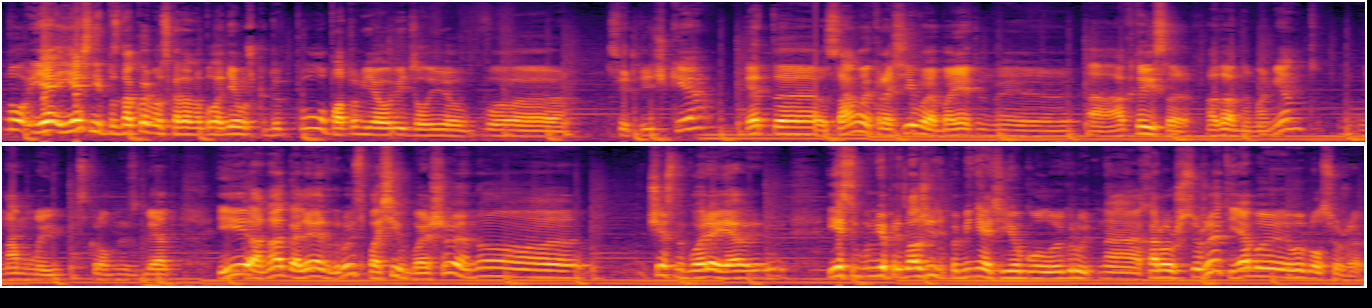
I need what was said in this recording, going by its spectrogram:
ну, я, я с ней познакомился, когда она была девушкой Дэдпула, потом я увидел ее в Светлячке. Это самая красивая, обаятельная а, актриса на данный момент, на мой скромный взгляд. И она голяет грудь. Спасибо большое, но, честно говоря, я, если бы мне предложили поменять ее голую грудь на хороший сюжет, я бы выбрал сюжет.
